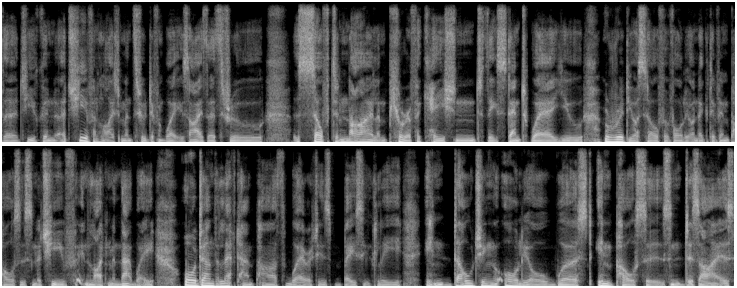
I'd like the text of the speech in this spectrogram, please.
that you can achieve enlightenment through different ways, either through self denial and purification to the extent where you rid yourself of all your negative impulses and achieve achieve enlightenment that way, or down the left hand path where it is basically indulging all your worst impulses and desires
